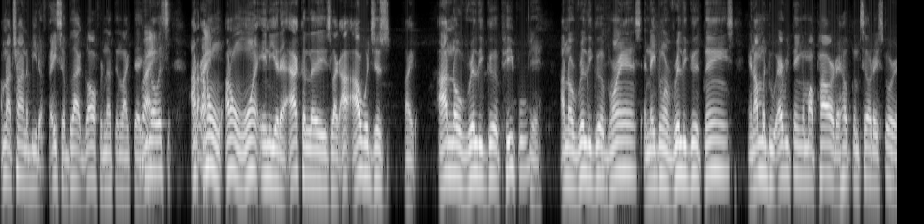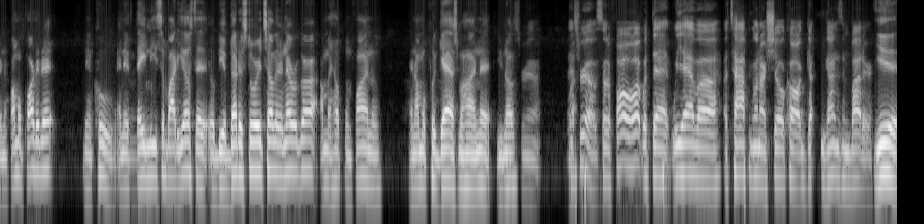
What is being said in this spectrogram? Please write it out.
I'm not trying to be the face of black golf or nothing like that. Right. You know, it's I, I don't I don't want any of the accolades. Like I, I would just like I know really good people. Yeah. I know really good brands and they doing really good things. And I'm gonna do everything in my power to help them tell their story. And if I'm a part of that, then cool. And if mm. they need somebody else that will be a better storyteller in that regard, I'm gonna help them find them. And I'm gonna put gas behind that, you know? That's real. That's real. So to follow up with that, we have a, a topic on our show called Gu- Guns and Butter. Yeah.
